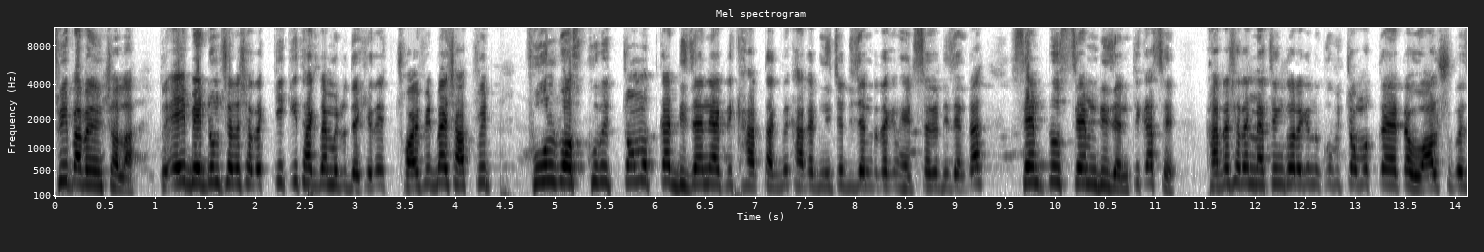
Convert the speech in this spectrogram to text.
ফ্রি পাবেন ইনশাল্লাহ। তো এই বেডরুম সেটের সাথে কি কি থাকবে আমি একটু দেখিয়ে দিই। ছয় ফিট বাই সাত ফিট ফুল বক্স খুবই চমৎকার ডিজাইনের একটি খাট থাকবে। খাটের নিচে ডিজাইনটা দেখেন হেড সাইডের ডিজাইনটা সেম টু। সেম ডিজাইন ঠিক আছে? খাটের সাথে ম্যাচিং করে কিন্তু খুবই চমৎকার একটা ওয়াল সুপেস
